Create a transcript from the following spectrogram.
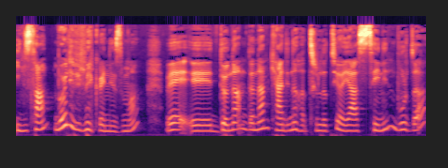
insan böyle bir mekanizma ve e, dönem dönem kendini hatırlatıyor. Ya senin burada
